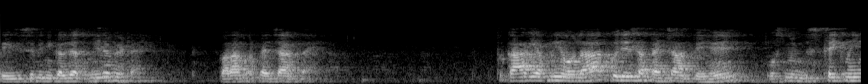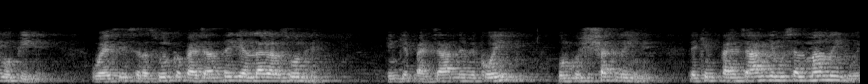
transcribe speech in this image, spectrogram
تیزی سے بھی نکل جاتا میرا بیٹا ہے۔ برابر پہچانتا ہے تو کہا کہ اپنی اولاد کو جیسا پہچانتے ہیں، اس میں مسٹیک نہیں ہوتی ہے۔ وہ ایسے اس رسول کو پہچانتے ہیں کہ اللہ کا رسول ہے۔ ان کے پہچاننے میں کوئی ان کو شک نہیں ہے۔ لیکن پہچان کے مسلمان نہیں ہوئے۔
